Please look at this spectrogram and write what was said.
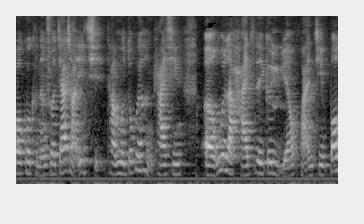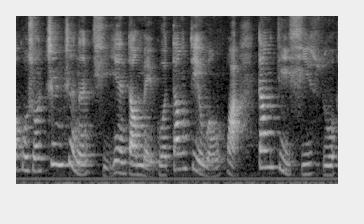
包括可能说家长一起，他们都会很开心。呃，为了孩子的一个语言环境，包括说真正能体验到美国当地文化、当地习俗，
